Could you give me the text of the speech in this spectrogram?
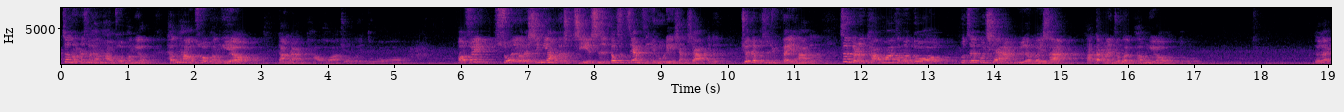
这种人是很好做朋友，很好做朋友，当然桃花就会多。哦，所以所有的星曜的解释都是这样子一路联想下来的，绝对不是去背他的。这个人桃花这么多，不争不抢，与人为善，他当然就会朋友很多，对不对？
